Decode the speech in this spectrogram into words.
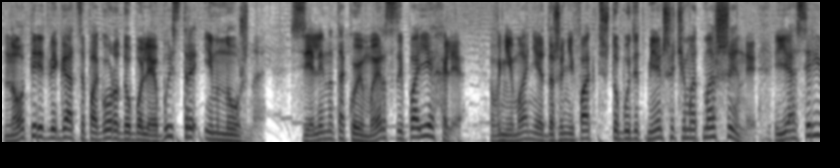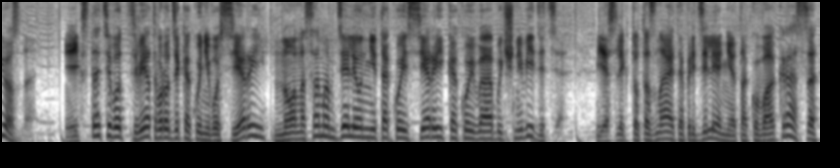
но передвигаться по городу более быстро им нужно. Сели на такой Мерс и поехали. Внимание, даже не факт, что будет меньше, чем от машины, я серьезно. И, кстати, вот цвет вроде как у него серый, но на самом деле он не такой серый, какой вы обычно видите. Если кто-то знает определение такого окраса,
